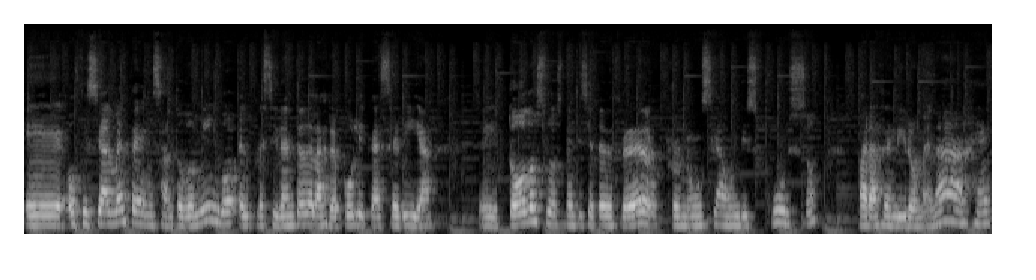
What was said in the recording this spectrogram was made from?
Eh, oficialmente en Santo Domingo, el presidente de la República ese día, eh, todos los 27 de febrero, pronuncia un discurso para rendir homenaje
